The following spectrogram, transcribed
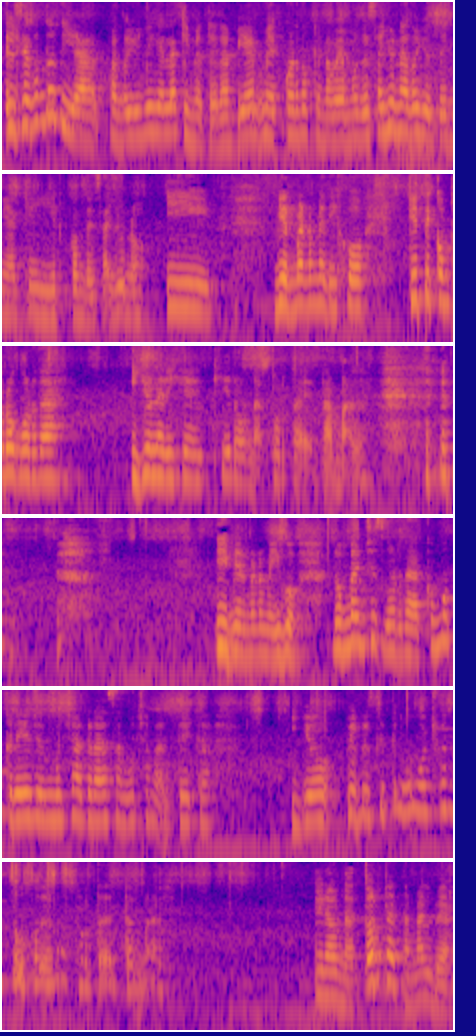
El segundo día, cuando yo llegué a la quimioterapia, me acuerdo que no habíamos desayunado, yo tenía que ir con desayuno. Y mi hermano me dijo, ¿qué te compró gorda? Y yo le dije, quiero una torta de tamal. y mi hermano me dijo, no manches gorda, ¿cómo crees? Es mucha grasa, mucha manteca. Y yo, pero es que tengo mucho antojo de una torta de tamal. Era una torta de tamal verde.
